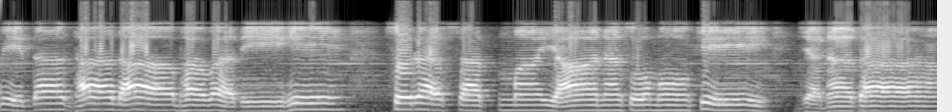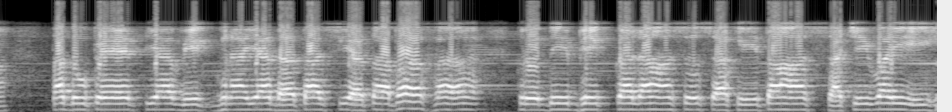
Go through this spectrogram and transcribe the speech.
विदधदा भवतीः सुरसत्मयानसुमुखी जनदा तदुपेत्य विघ्नयद तस्य तपः कृदिभिः कलासु सहिताः सचिवैः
